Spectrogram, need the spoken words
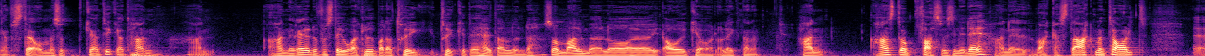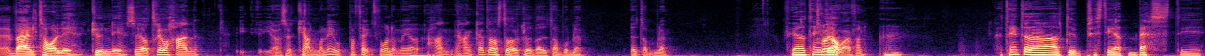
jag förstår men så kan jag tycka att han, han, han är redo för stora klubbar där tryck, trycket är helt annorlunda. Som Malmö eller eh, AIK eller liknande. Han, han står fast vid sin idé, han är, verkar stark mentalt, eh, vältalig, kunnig. Så jag tror han, alltså Kalmar är nog perfekt för honom men jag, han, han kan ta stora klubbar utan problem. Utan problem. För jag tänkte, tror jag i alla fall. Mm. Jag tänkte att han alltid presterat bäst i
